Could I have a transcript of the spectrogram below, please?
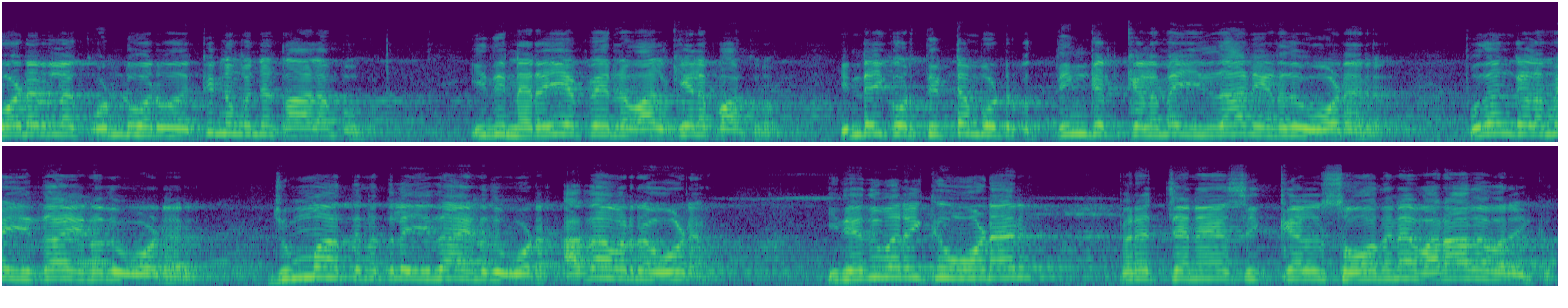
ஓர்டரில் கொண்டு வருவதற்கு இன்னும் கொஞ்சம் காலம் போகும். இது நிறைய பேர் வாழ்க்கையில் பார்க்குறோம். இன்றைக்கு ஒரு திட்டம் போட்டிருப்போம். திங்கட்கிழமை இதுதான் எனது ஓர்டர் புதன்கிழமை இதுதான் எனது ஓர்டர் ஜும்மா தினத்தில் இதுதான் எனது ஓர்டர் அதான் வர்ற ஓர்டர் இது எது வரைக்கும் ஓடர்? பிரச்சனை சிக்கல் சோதனை வராத வரைக்கும்.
